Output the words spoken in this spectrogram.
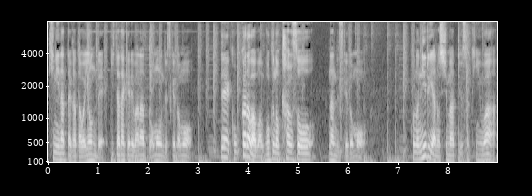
気になった方は読んでいただければなと思うんですけどもでここからはま僕の感想なんですけどもこの「ニルヤの島」っていう作品は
